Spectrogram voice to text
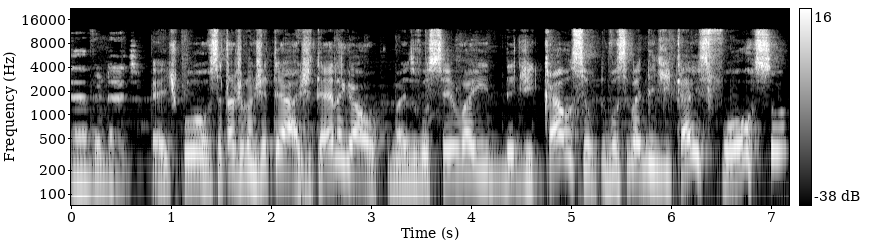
É verdade. É tipo, você tá jogando GTA, GTA é legal, mas você vai dedicar o seu. Você vai dedicar esforço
